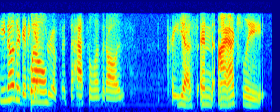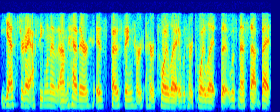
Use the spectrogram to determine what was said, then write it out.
you know they're going to Well- get through it, but the hassle of it all is crazy. Yes, and I actually yesterday I see one of um Heather is posting her her toilet. It was her toilet that was messed up, but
